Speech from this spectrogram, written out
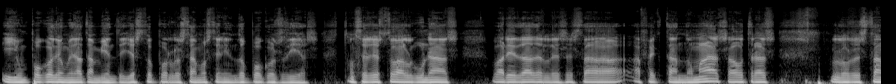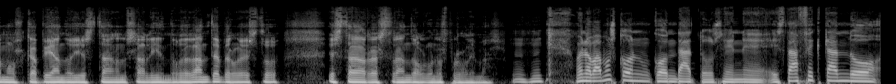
y un poco de humedad ambiente. Y esto pues lo estamos teniendo pocos días. Entonces esto a algunas variedades les está afectando más, a otras los estamos capeando y están saliendo adelante, pero esto está arrastrando algunos problemas. Bueno, vamos con, datos. En, eh, está afectando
